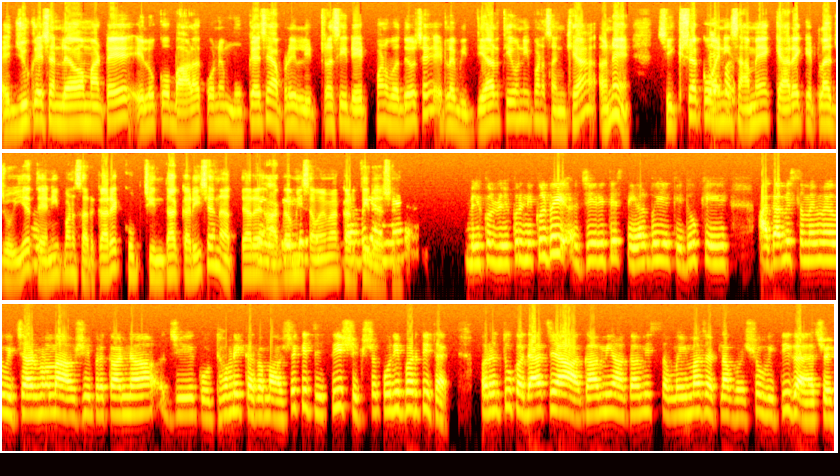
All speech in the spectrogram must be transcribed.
એજ્યુકેશન લેવા માટે એ લોકો બાળકોને મૂકે છે. આપણી લિટરસી રેટ પણ વધ્યો છે એટલે વિદ્યાર્થીઓની પણ સંખ્યા અને શિક્ષકો એની સામે ક્યારે કેટલા જોઈએ તેની પણ સરકારે ખૂબ ચિંતા કરી છે અને અત્યારે આગામી સમયમાં કરતી રહેશે. બિલકુલ બિલકુલ. નિકુલભાઈ જે રીતે સ્નેહલભાઈએ કીધું કે આગામી સમયમાં એવું વિચારવામાં આવશે પ્રકારના જે ગોઠવણી કરવામાં આવશે કે જેથી શિક્ષકોની ભરતી થાય. પરંતુ કદાચ આ આગામી આગામી સમયમાં જ આટલા વર્ષો વીતી ગયા છે.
